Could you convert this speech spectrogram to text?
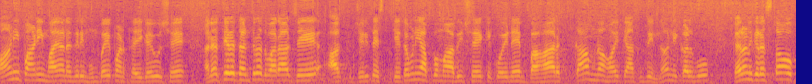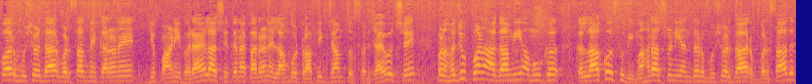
પાણી પાણી માયાનગરી મુંબઈ પણ થઈ ગયું છે. અને અત્યારે તંત્ર દ્વારા જે જે રીતે ચેતવણી આપવામાં આવી છે કે કોઈને બહાર કામ ન હોય ત્યાં સુધી ન નીકળવું, કારણ કે રસ્તાઓ પર મુશળધાર વરસાદને કારણે જે પાણી ભરાયેલા છે તેના કારણે લાંબો ટ્રાફિક જામ તો સર્જાયો છે. પણ હજુ પણ આગામી અમુક કલાકો સુધી મહારાષ્ટ્રની અંદર મુશળધાર વરસાદ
